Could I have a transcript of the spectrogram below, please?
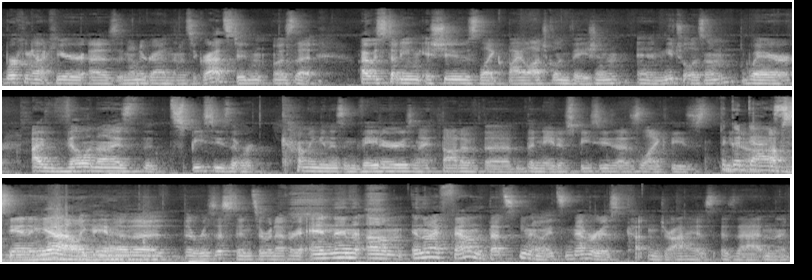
working out here as an undergrad and then as a grad student was that I was studying issues like biological invasion and mutualism, where I villainized the species that were coming in as invaders, and I thought of the the native species as like these The good know, guys. upstanding, yeah, like you know the the resistance or whatever. And then um, and then I found that that's you know it's never as cut and dry as as that, and that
